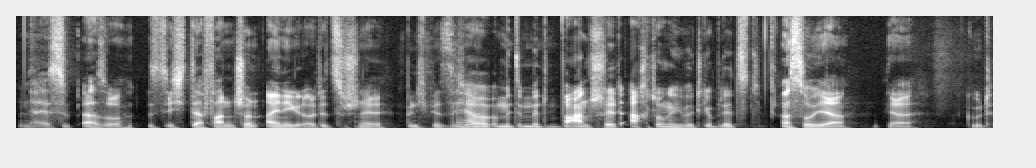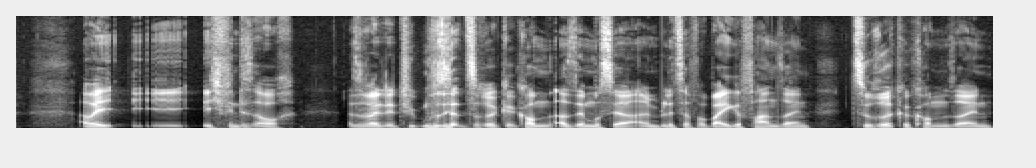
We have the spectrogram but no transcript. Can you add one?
Na, es, also, ich, da fahren schon einige Leute zu schnell, bin ich mir sicher. Ja, aber mit, dem- mit dem Warnschild, Achtung, hier wird geblitzt. Ach so, ja. Ja, gut. Aber ich, ich, ich finde es auch, also weil der Typ muss ja zurückgekommen, also der muss ja an einem Blitzer vorbeigefahren sein, zurückgekommen sein.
